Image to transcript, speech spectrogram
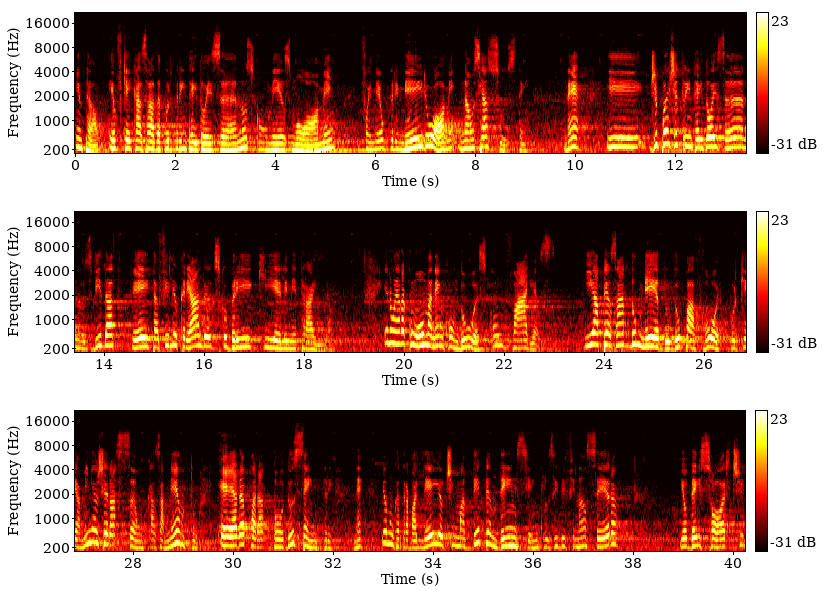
Então, eu fiquei casada por 32 anos com o mesmo homem. Foi meu primeiro homem, não se assustem, né? E depois de 32 anos, vida feita, filho criado, eu descobri que ele me traía. E não era com uma nem com duas, com várias. E apesar do medo, do pavor, porque a minha geração, casamento, era para todo sempre, né? Eu nunca trabalhei, eu tinha uma dependência, inclusive financeira. Eu dei sorte,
